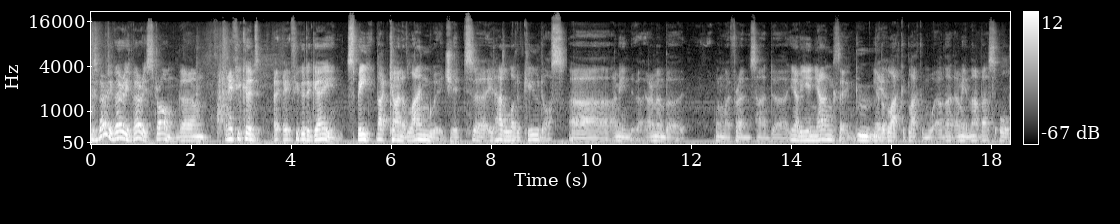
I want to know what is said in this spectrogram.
It's very, very, very strong. Um, and if you could, if you could again speak that kind of language, it uh, it had a lot of kudos. Uh, I mean, I remember one of my friends had uh, you know the yin yang thing, Mm, you know yeah. the black, black and wh- that. I mean that that's all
